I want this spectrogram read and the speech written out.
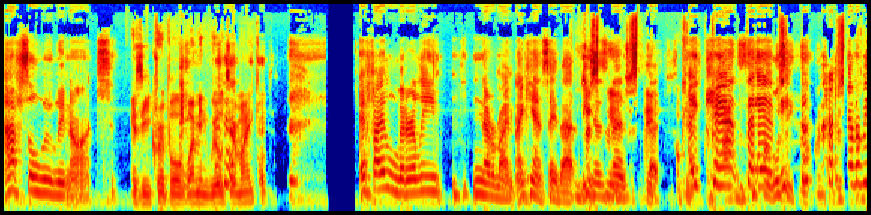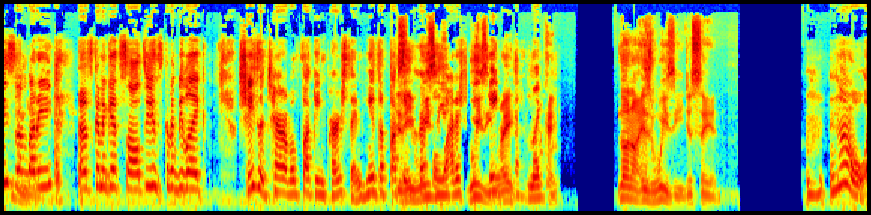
absolutely not. Is he crippled? I mean, wheelchair Mike. If I literally, never mind. I can't say that because Just say, then just say. that- Okay. I can't say People it. listen to this. There's gonna be somebody that's gonna get salty. It's gonna be like, she's a terrible fucking person. He's a fucking cripple. Why does she Wheezy, speak right? Like, Okay. No, no, it's Wheezy. Just say it. no.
